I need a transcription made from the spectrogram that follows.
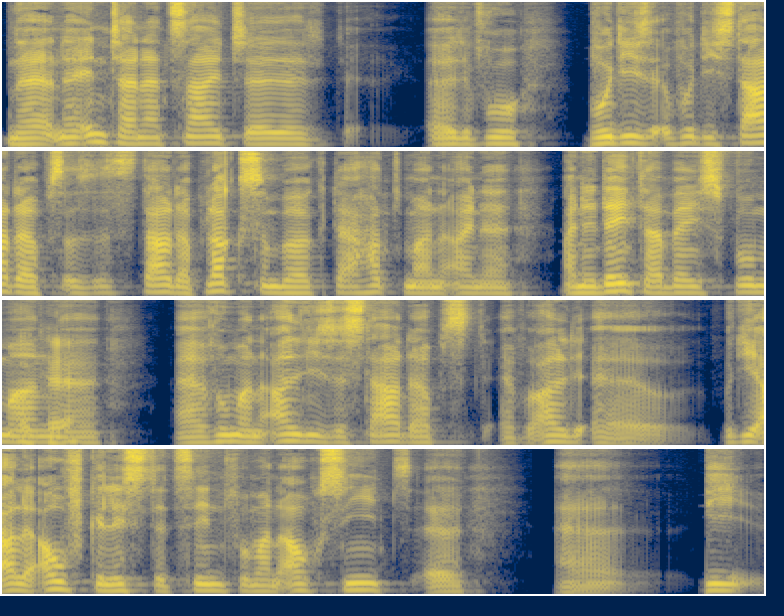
eine, eine Internetseite, äh, wo, wo, die, wo die Startups, also Startup Luxemburg, da hat man eine, eine Database, wo man, okay. äh, äh wo man all diese Startups, äh, wo, all, äh, wo die alle aufgelistet sind, wo man auch sieht, äh, wie,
